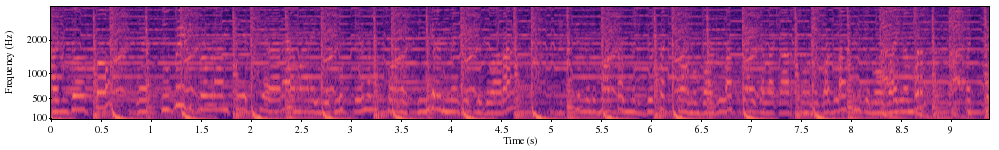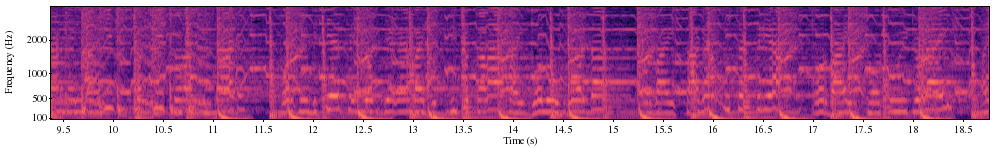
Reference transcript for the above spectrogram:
आज दोस्तों यह सुबह प्रोग्राम पेश किया जा रहा है हमारे यूट्यूब चैनल सोनू सिंगर मेरे के द्वारा जिसके निर्माता निर्देशक सोनू बडला गाय कलाकार सोनू बडला उनके मोबाइल नंबर पचानवे उन्नीस पच्चीस चौरासी साठ और विशेष सहयोग दिया गया भाई बुद्धि पकड़ा भाई गोलू बोरदा और भाई सागर उचक प्रिया और भाई छोटू जोड़ाई भाई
